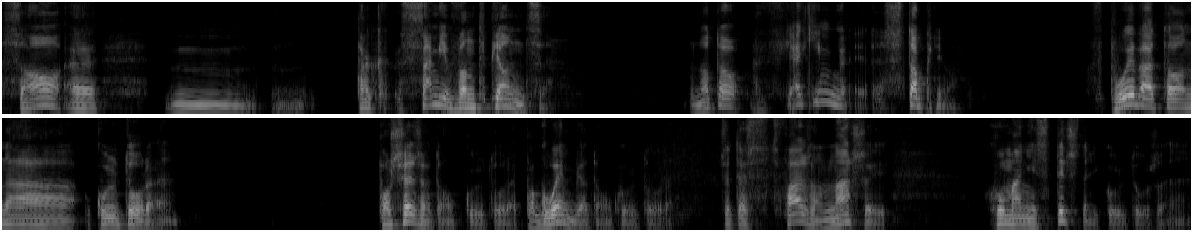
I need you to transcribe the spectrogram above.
są e, mm, tak sami wątpiący, no to w jakim stopniu wpływa to na kulturę, poszerza tą kulturę, pogłębia tą kulturę, czy też stwarza naszej humanistycznej kulturze,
